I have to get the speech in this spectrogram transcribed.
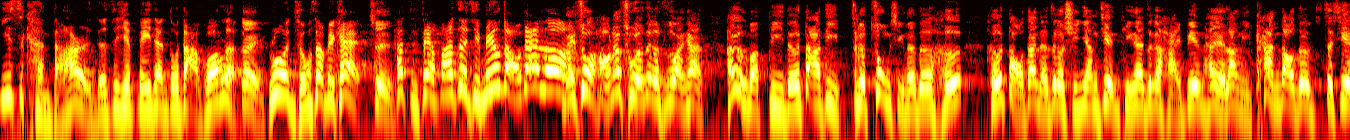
伊斯坎达尔的这些飞弹都打光了。对，如果你从上面看，是它只剩下发射井，没有导弹了。没错。好，那除了这个之外，你看还有什么？彼得大帝这个重型的的核核导弹的这个巡洋舰停在这个海边，它也让你看到这这些。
